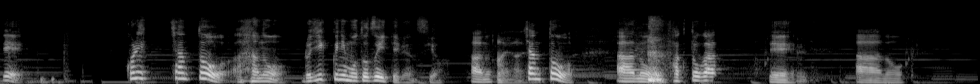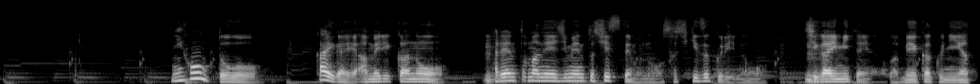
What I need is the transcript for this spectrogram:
で、これちゃんと、あの、ロジックに基づいてるんですよ。あの、はいはい。ちゃんと、あの、ファクトがあってうん、あの、日本と海外、アメリカのうんタレントマネージメントシステムの組織づくりの違いみたいなのが明確にあっ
